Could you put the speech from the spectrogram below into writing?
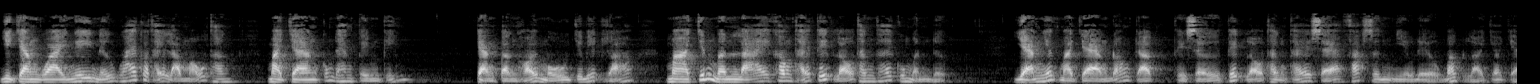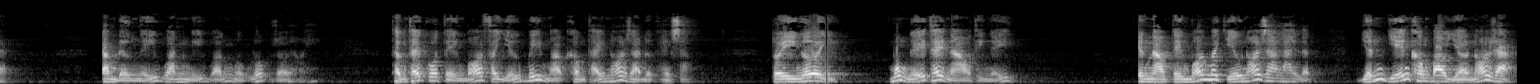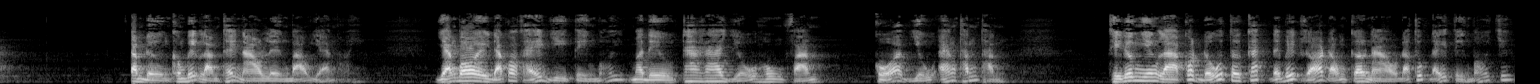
Vì chàng hoài nghi nữ quái có thể là mẫu thân, mà chàng cũng đang tìm kiếm. Chàng cần hỏi mụ chưa biết rõ, mà chính mình lại không thể tiết lộ thân thế của mình được. Dạng nhất mà chàng đón trật thì sự tiết lộ thân thế sẽ phát sinh nhiều điều bất lợi cho chàng. Tam đường nghĩ quanh nghĩ vẫn một lúc rồi hỏi. Thân thế của tiền bối phải giữ bí mật không thể nói ra được hay sao? Tùy ngươi, muốn nghĩ thế nào thì nghĩ. Chừng nào tiền bối mới chịu nói ra lai lịch, vĩnh viễn không bao giờ nói ra. Tam đường không biết làm thế nào liền bạo dạng hỏi. Dạng bôi đã có thể vì tiền bối mà điều tra ra vụ hung phạm của vụ án Thánh Thành. Thì đương nhiên là có đủ tư cách để biết rõ động cơ nào đã thúc đẩy tiền bối chứ.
